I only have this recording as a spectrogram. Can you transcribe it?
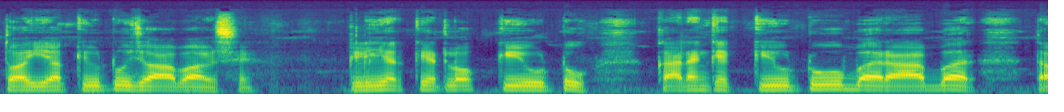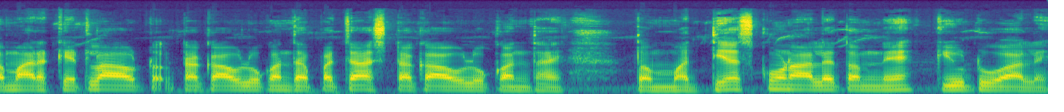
તો અહીંયા ક્યુ ટુ જવાબ આવશે. ક્લિયર કેટલો? ક્યુ ટુ કારણ કે ક્યુ ટુ બરાબર તમારે કેટલા ટકા અવલોકન થાય? પચાસ ટકા અવલોકન થાય. તો મધ્યસ્થ કોણ આલે તમને? ક્યુ ટુ આલે.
